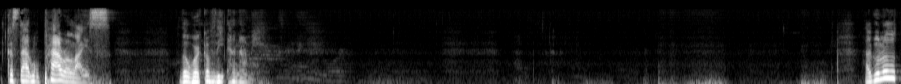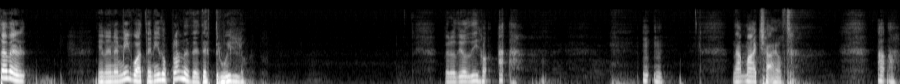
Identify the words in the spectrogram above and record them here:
Because that will paralyze the work of the enemy. Algunos de ustedes, el enemigo ha tenido planes de destruirlo. Pero Dios dijo, ah, ah. Mm-mm. not my child. Ah, ah.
